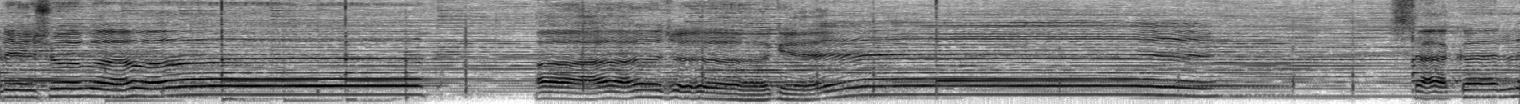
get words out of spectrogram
घड़े शुभ आज गे सकल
